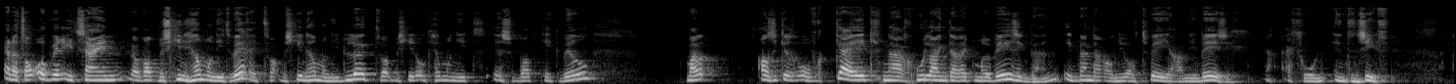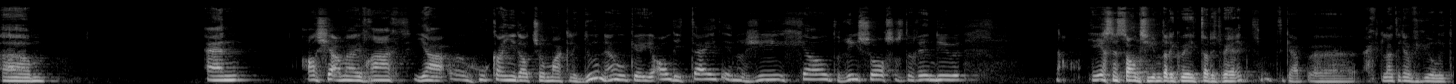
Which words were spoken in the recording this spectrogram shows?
en dat zal ook weer iets zijn wat misschien helemaal niet werkt, wat misschien helemaal niet lukt, wat misschien ook helemaal niet is wat ik wil. Maar als ik erover kijk naar hoe lang daar ik mee bezig ben, ik ben daar al nu al twee jaar mee bezig. Ja, echt gewoon intensief. Um, en als je aan mij vraagt, ja, hoe kan je dat zo makkelijk doen? Hè? Hoe kun je al die tijd, energie, geld, resources erin duwen? in eerste instantie omdat ik weet dat het werkt. Ik heb uh, echt letterlijk en figuurlijk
